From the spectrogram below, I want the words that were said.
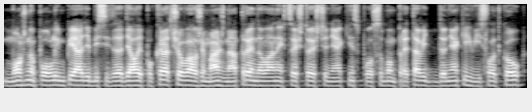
možno po Olympiáde by si teda ďalej pokračoval, že máš natrénované, chceš to ešte nejakým spôsobom pretaviť do nejakých výsledkov.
